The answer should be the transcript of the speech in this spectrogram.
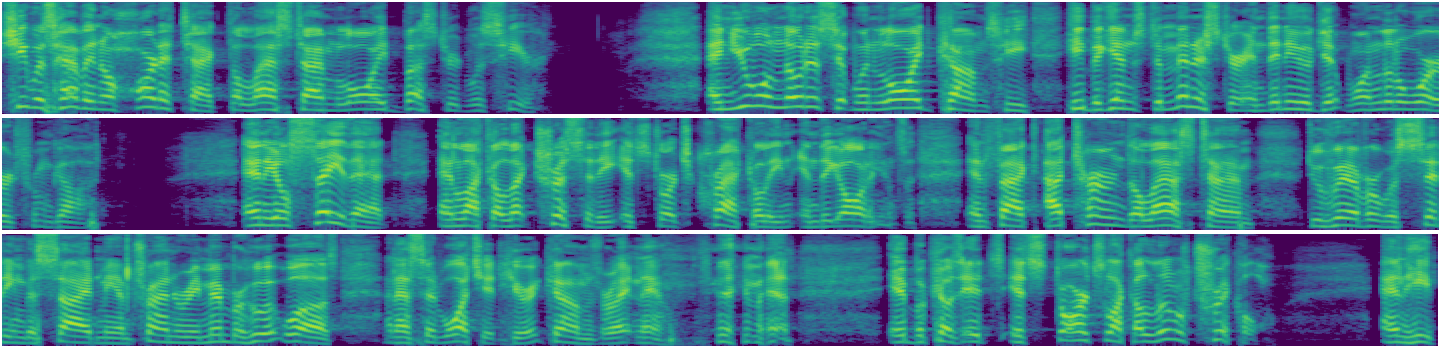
She was having a heart attack the last time Lloyd Bustard was here. And you will notice that when Lloyd comes, he, he begins to minister, and then he'll get one little word from God. And he'll say that, and like electricity, it starts crackling in the audience. In fact, I turned the last time to whoever was sitting beside me. I'm trying to remember who it was. And I said, Watch it, here it comes right now. Amen. It, because it, it starts like a little trickle. And he,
